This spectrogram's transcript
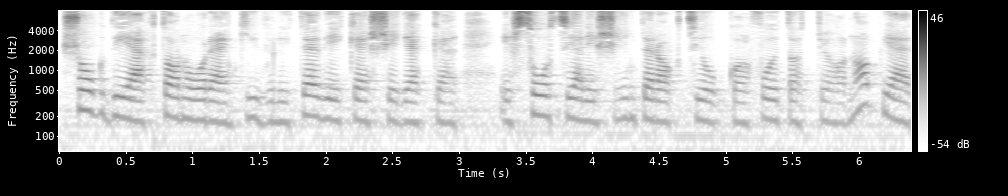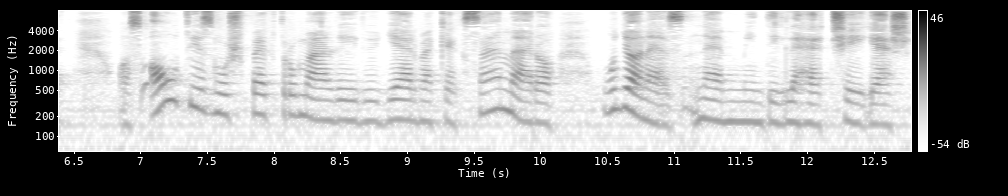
sok diák tanórán kívüli tevékenységekkel és szociális interakciókkal folytatja a napját, az autizmus spektrumán lévő gyermekek számára ugyanez nem mindig lehetséges.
